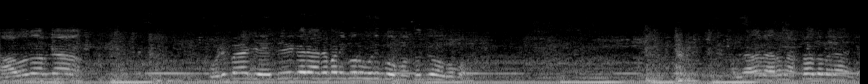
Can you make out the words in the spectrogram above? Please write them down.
ലാഭം എന്ന് പറഞ്ഞാ കൂടിപ്പോയ ജയിച്ചേക്ക് ഒരു അരമണിക്കൂർ കൂടി പോകും. മൊത്തത്തിൽ നോക്കുമ്പോ. അല്ലാതെ വേറെ നഷ്ടമൊന്നും വരാനില്ല.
